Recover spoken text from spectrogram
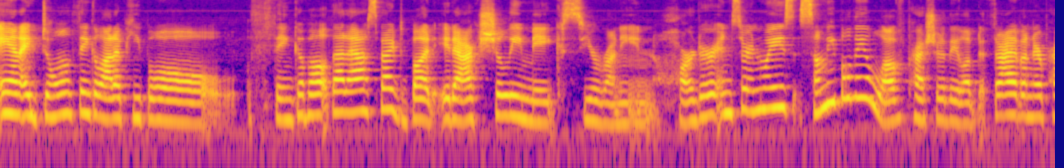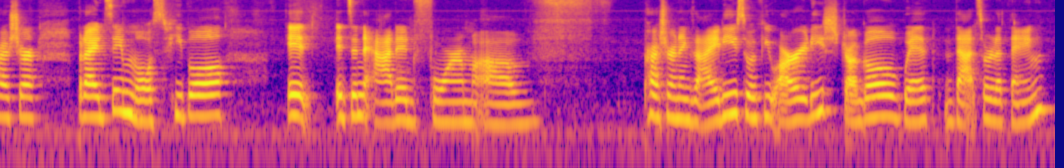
And I don't think a lot of people think about that aspect, but it actually makes your running harder in certain ways. Some people, they love pressure, they love to thrive under pressure, but I'd say most people, it it's an added form of pressure and anxiety. So if you already struggle with that sort of thing,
